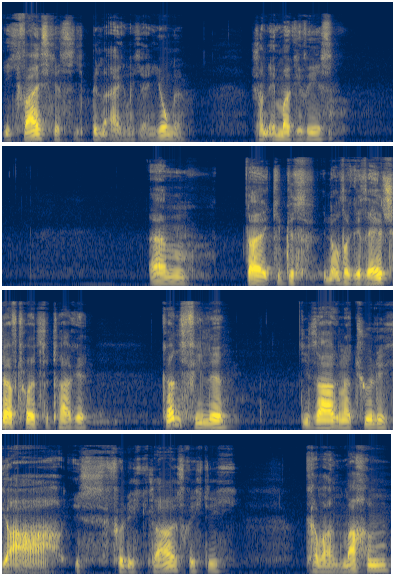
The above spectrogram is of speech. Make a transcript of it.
ich weiß jetzt, ich bin eigentlich ein Junge, schon immer gewesen. Ähm, da gibt es in unserer Gesellschaft heutzutage ganz viele, die sagen natürlich, ja, ist völlig klar, ist richtig, kann man machen,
